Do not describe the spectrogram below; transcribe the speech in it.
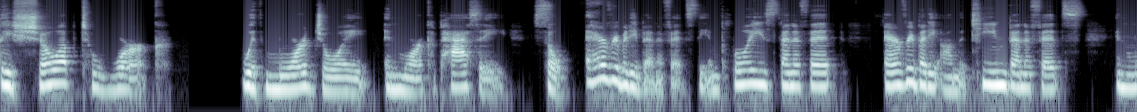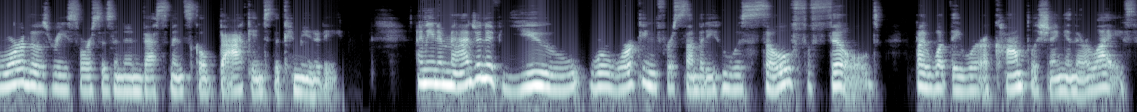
they show up to work with more joy and more capacity. So everybody benefits. The employees benefit. Everybody on the team benefits and more of those resources and investments go back into the community. I mean, imagine if you were working for somebody who was so fulfilled by what they were accomplishing in their life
